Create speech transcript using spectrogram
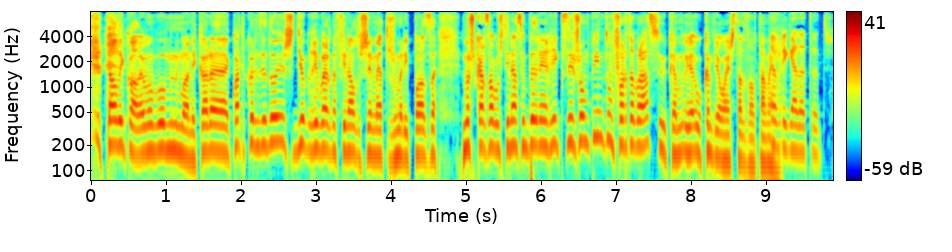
Tal e qual, é uma boa mnemónica. Ora, 4h42, Diogo Ribeiro na final dos 100 metros Mariposa. Meus caros Augustinácio, Pedro Henriques e João Pinto, um forte abraço e o campeão é está de volta amanhã. Obrigada a todos.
